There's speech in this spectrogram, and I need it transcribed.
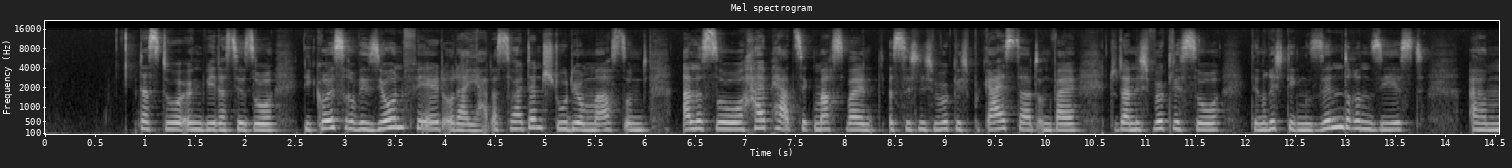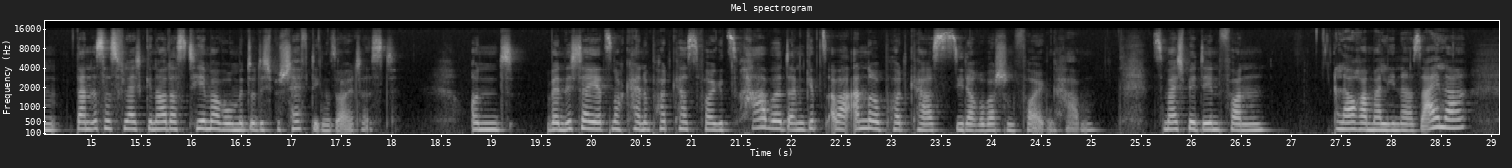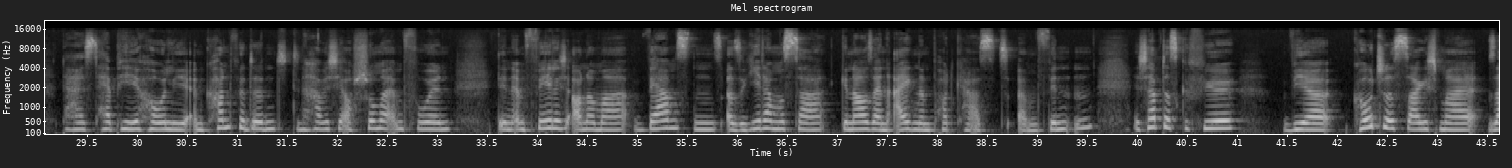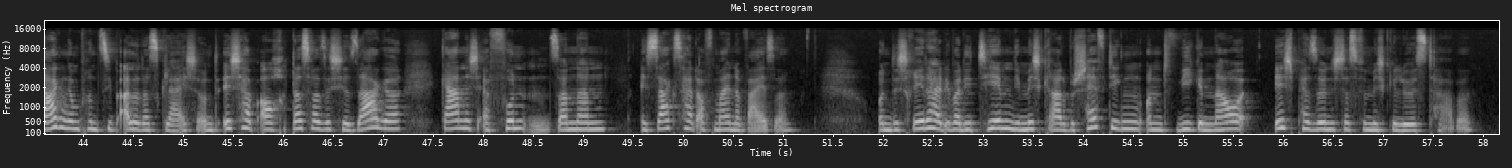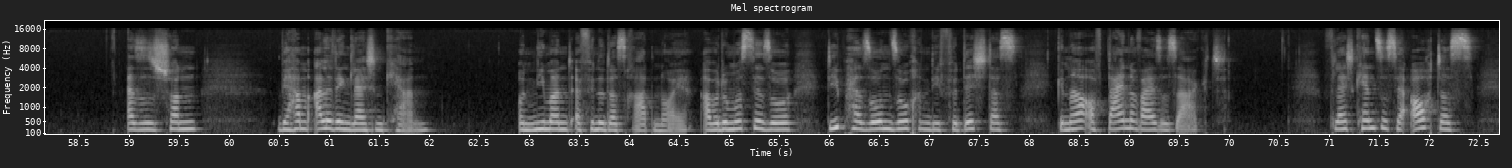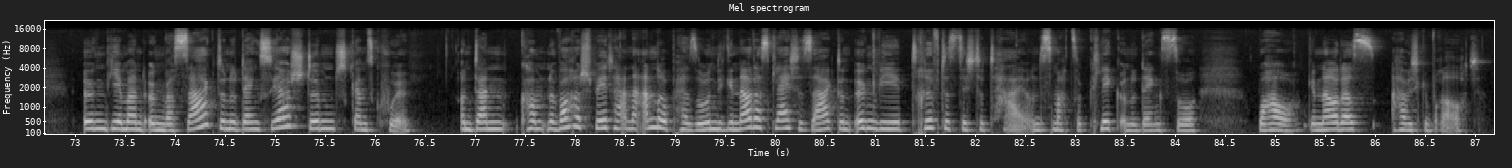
dass du irgendwie, dass dir so die größere Vision fehlt oder ja, dass du halt dein Studium machst und alles so halbherzig machst, weil es dich nicht wirklich begeistert und weil du da nicht wirklich so den richtigen Sinn drin siehst, ähm, dann ist das vielleicht genau das Thema, womit du dich beschäftigen solltest. Und wenn ich da jetzt noch keine Podcast-Folge zu habe, dann gibt es aber andere Podcasts, die darüber schon Folgen haben. Zum Beispiel den von Laura Marlina Seiler der heißt Happy, Holy and Confident. Den habe ich hier auch schon mal empfohlen. Den empfehle ich auch nochmal wärmstens. Also jeder muss da genau seinen eigenen Podcast ähm, finden. Ich habe das Gefühl, wir Coaches, sage ich mal, sagen im Prinzip alle das Gleiche. Und ich habe auch das, was ich hier sage, gar nicht erfunden, sondern ich sage es halt auf meine Weise. Und ich rede halt über die Themen, die mich gerade beschäftigen und wie genau ich persönlich das für mich gelöst habe. Also es ist schon, wir haben alle den gleichen Kern. Und niemand erfindet das Rad neu. Aber du musst dir so die Person suchen, die für dich das genau auf deine Weise sagt. Vielleicht kennst du es ja auch, dass irgendjemand irgendwas sagt und du denkst, ja, stimmt, ganz cool. Und dann kommt eine Woche später eine andere Person, die genau das Gleiche sagt und irgendwie trifft es dich total und es macht so Klick und du denkst so, wow, genau das habe ich gebraucht.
